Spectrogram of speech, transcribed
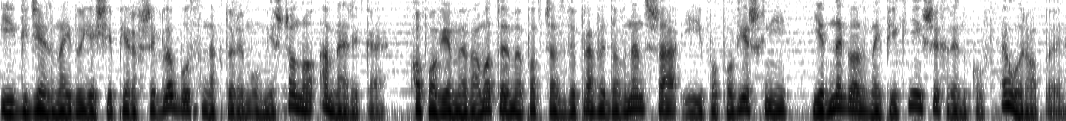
I gdzie znajduje się pierwszy globus, na którym umieszczono Amerykę? Opowiemy Wam o tym podczas wyprawy do wnętrza i po powierzchni jednego z najpiękniejszych rynków Europy.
